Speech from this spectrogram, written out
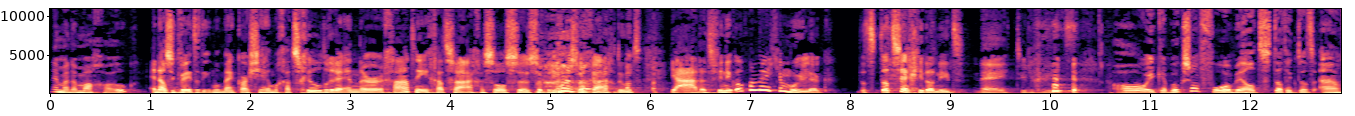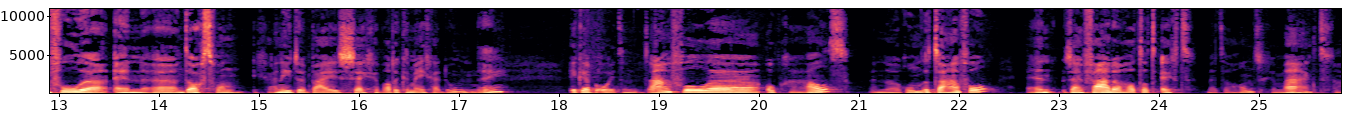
Nee, maar dat mag ook. En als ik weet dat iemand mijn kastje helemaal gaat schilderen en er gaten in gaat zagen, zoals uh, Sabrina zo graag doet. Ja, dat vind ik ook een beetje moeilijk. Dat, dat zeg je dan niet? Nee, tuurlijk niet. oh, ik heb ook zo'n voorbeeld dat ik dat aanvoelde en uh, dacht van, ik ga niet erbij zeggen wat ik ermee ga doen. Nee? Ik heb ooit een tafel uh, opgehaald, een uh, ronde tafel. En zijn vader had dat echt met de hand gemaakt. Oh.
